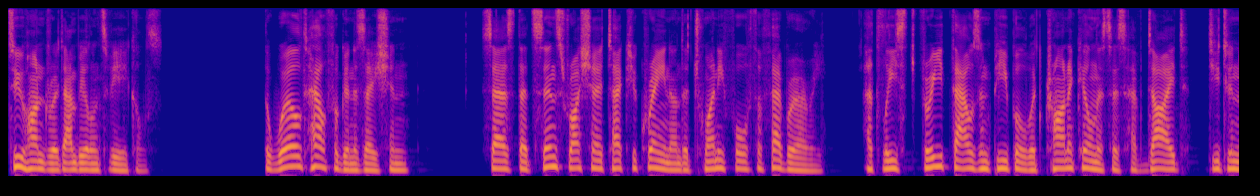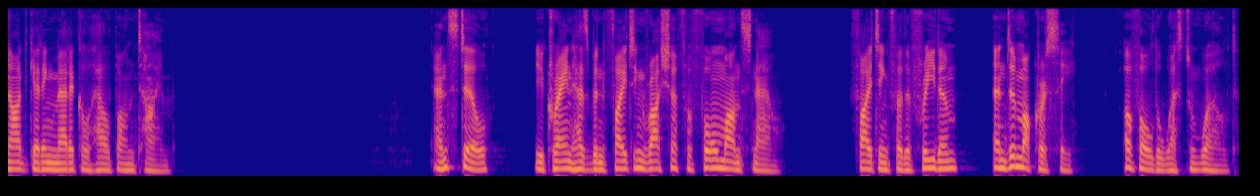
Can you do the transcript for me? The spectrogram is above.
200 ambulance vehicles. The World Health Organization says that since Russia attacked Ukraine on the 24th of February, at least 3,000 people with chronic illnesses have died due to not getting medical help on time. And still, Ukraine has been fighting Russia for four months now, fighting for the freedom and democracy of all the Western world.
